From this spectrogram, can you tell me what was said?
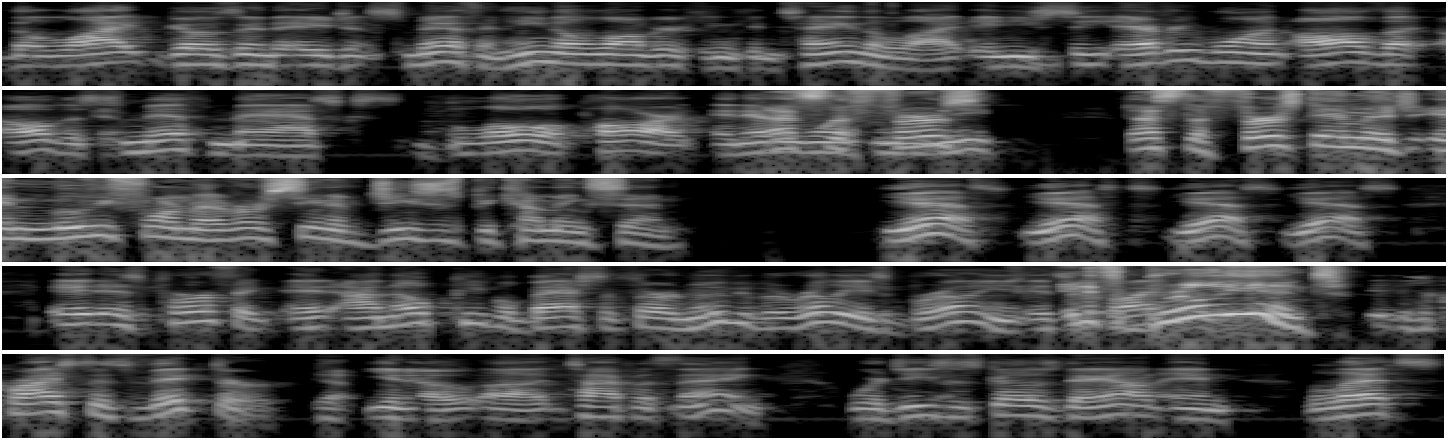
the light goes into Agent Smith, and he no longer can contain the light. And you see everyone, all the all the Smith masks blow apart, and everyone. That's the first. That's the first image in movie form I've ever seen of Jesus becoming sin. Yes, yes, yes, yes. it is perfect. And I know people bash the third movie, but really, it's brilliant. It's, it's brilliant. It's a Christ as victor, yep. you know, uh, type of thing, where Jesus goes down and lets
